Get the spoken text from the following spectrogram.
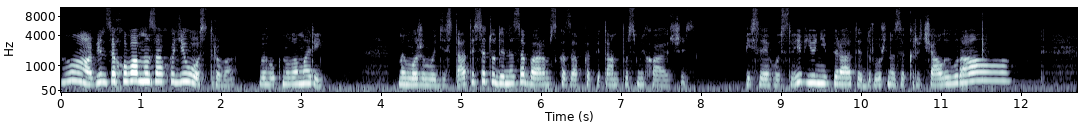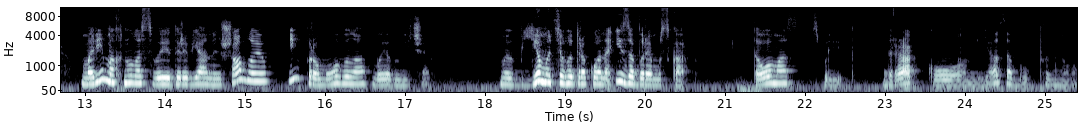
А, він заховав на заході острова, вигукнула Марі. Ми можемо дістатися туди незабаром, сказав капітан, посміхаючись. Після його слів юні пірати дружно закричали Ура! Марі махнула своєю дерев'яною шаблею і промовила войовниче. Ми вб'ємо цього дракона і заберемо скарб. Томас зблід. Дракон, я забув про нього.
